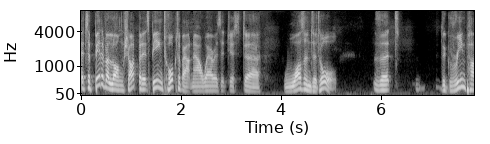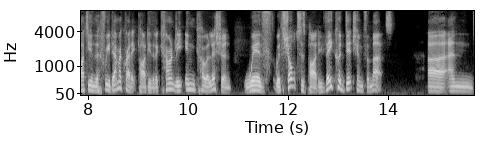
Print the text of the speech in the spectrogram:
it's a bit of a long shot, but it's being talked about now, whereas it just uh, wasn't at all. That the Green Party and the Free Democratic Party that are currently in coalition with with Scholz's party, they could ditch him for Merz, uh, and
